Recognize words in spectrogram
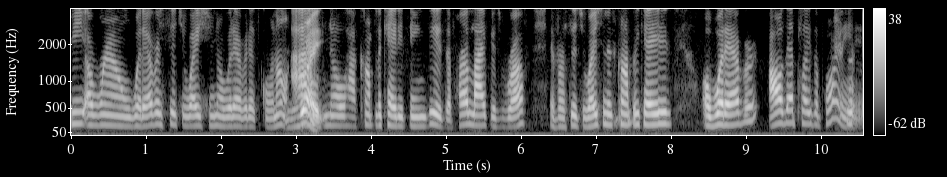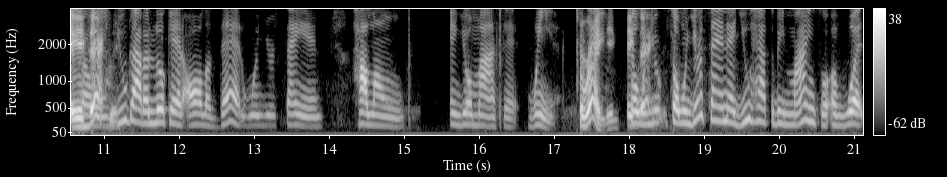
be around whatever situation or whatever that's going on. Right. I don't know how complicated things is. If her life is rough, if her situation is complicated, or whatever, all that plays a part in it. Exactly. So you got to look at all of that when you're saying how long in your mindset when. Right. Exactly. So when you're so when you're saying that, you have to be mindful of what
